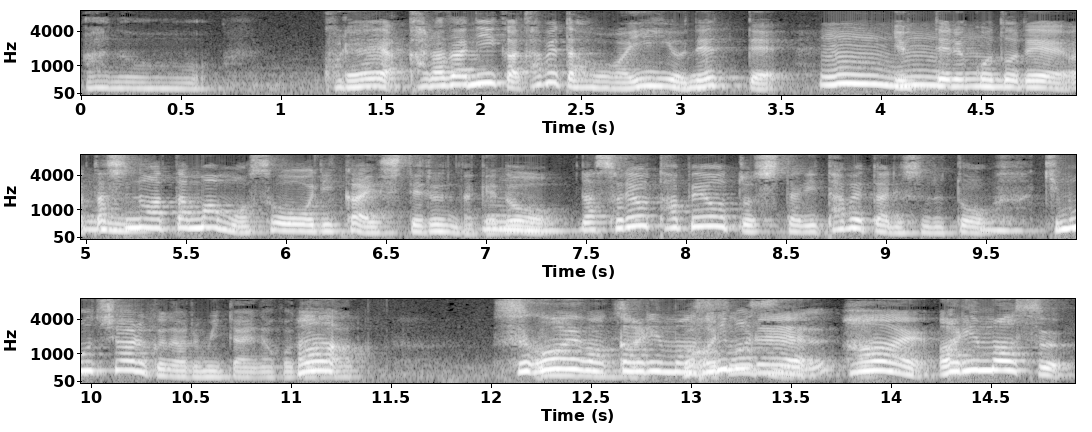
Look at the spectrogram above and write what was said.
あのこれ体にいいから食べた方がいいよねって言言ってることで、うん私の頭もそう理解してるんだけど、うん。だそれを食べようとしたり食べたりすると気持ち悪くなるみたいなことがあすごいわかりますわかります？はいあります。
